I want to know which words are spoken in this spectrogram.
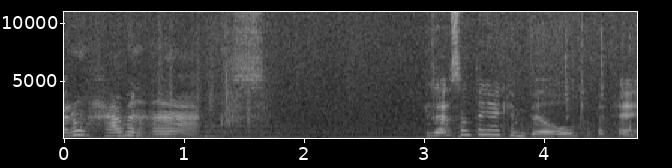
I don't have an axe. Is that something I can build? Okay.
